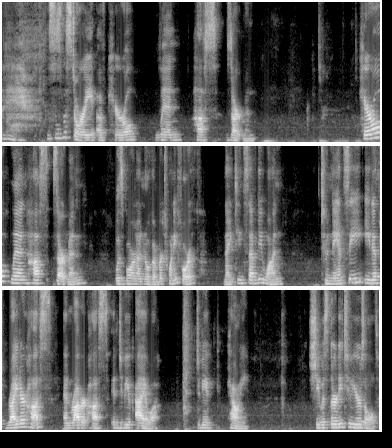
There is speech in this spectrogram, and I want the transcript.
Okay. This is the story of Carol Lynn Huss Zartman. Carol Lynn Huss Zartman was born on November 24th, 1971, to Nancy Edith Ryder Huss and Robert Huss in Dubuque, Iowa, Dubuque County. She was 32 years old.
